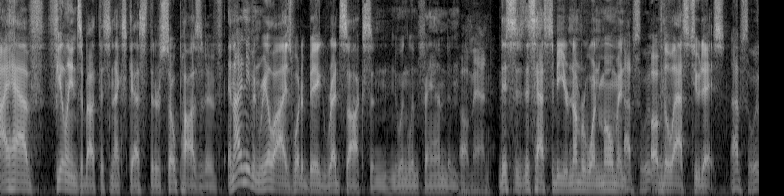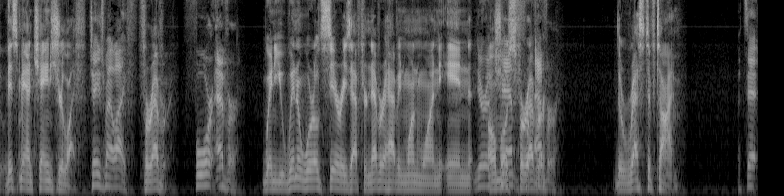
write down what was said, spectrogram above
I have feelings about this next guest that are so positive, and I didn't even realize what a big Red Sox and New England fan. And Oh man, this is this has to be your number one moment Absolutely. of the last two days. absolutely. This man changed your life changed my life forever. forever. When you win a World Series after never having won one in almost forever, forever. the rest of time, That's it.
